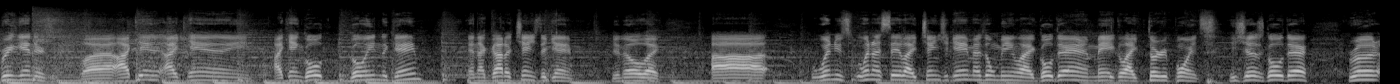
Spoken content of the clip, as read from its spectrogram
Bring energy. Uh, i can i can i can go go in the game and i gotta change the game. You know like uh, when you when i say like change the game i don't mean like go there and make like 30 points. You just go there run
